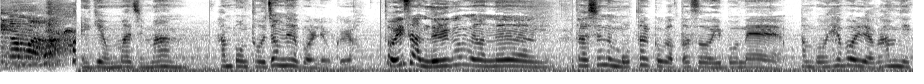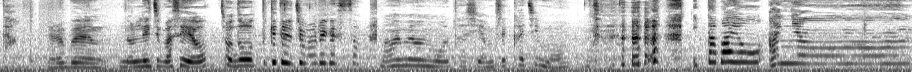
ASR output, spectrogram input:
이거만. 애기 엄마지만 한번 도전해 보려고요. 더 이상 늙으면은 다시는 못할 것 같아서 이번에 한번 해보려고 합니다. 여러분 놀리지 마세요. 저도 어떻게 될지 모르겠어. 나오면 뭐 다시 염색하지 뭐. 이따 봐요. 안녕.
